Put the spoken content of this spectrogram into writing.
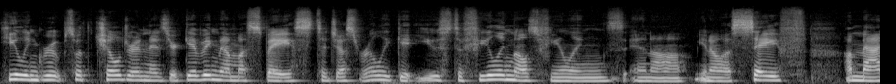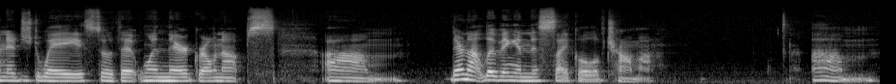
healing groups with children is you're giving them a space to just really get used to feeling those feelings in a, you know, a safe, a managed way so that when they're grown-ups, um, they're not living in this cycle of trauma. Um,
